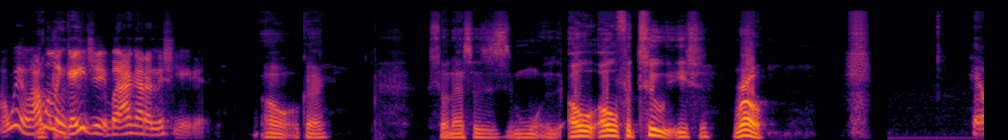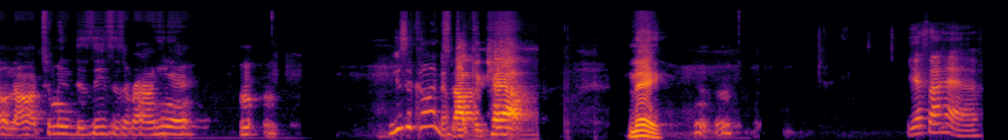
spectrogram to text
I will. I okay. will engage it, but I gotta initiate it. Oh, okay. So that's a oh oh for two, Isha. Row. Hell no, nah, too many diseases around here. Mm-mm. Use a condom. Stop the cap. Nay. Mm-mm. Yes, I have.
